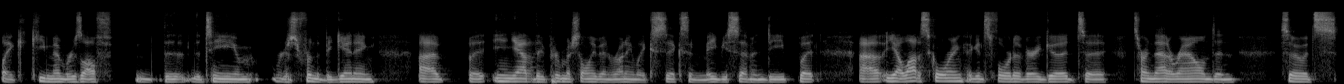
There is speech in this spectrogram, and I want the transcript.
like key members off the the team just from the beginning. Uh, but yeah, they've pretty much only been running like six and maybe seven deep. But uh, yeah, a lot of scoring against Florida, very good to turn that around. And so it's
